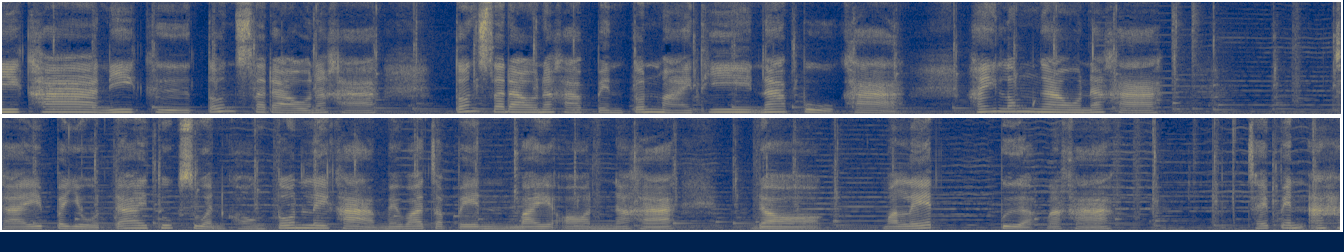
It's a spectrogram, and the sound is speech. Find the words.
ดีค่ะ นี่คือต้นสะเดานะคะ ต้นสะเดานะคะเป็นต้นไม้ที่น่าปลูกค่ะ ให้ล่มเงานะคะ ใช้ประโยชน์ได้ทุกส่วนของต้นเลยค่ะ ไม่ว่าจะเป็นใบอ่อนนะคะ ดอกเมล็ด เปลือกนะคะ ใช้เป็นอาห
